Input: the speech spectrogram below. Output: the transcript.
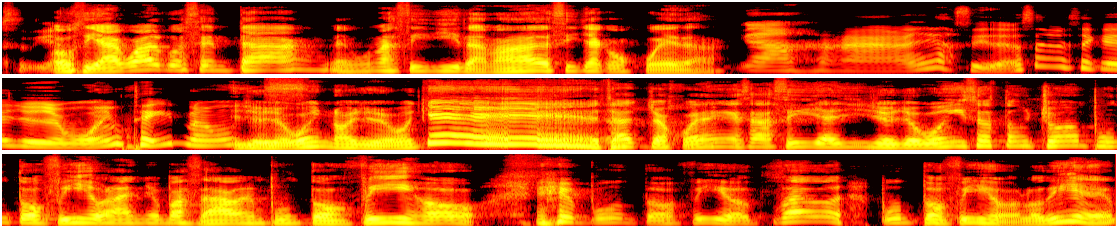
Sí, O si hago algo sentada en una sillita, nada de silla con juega. Ajá, y así debe ser. Ese que yo llevo en Tate, ¿no? Y yo, yo voy, no, yo, yo voy, ¿qué? Chacho, jueguen esa silla. Yo, yo voy, hizo hasta un show en punto fijo el año pasado, en punto fijo, en punto fijo. ¿Tú sabes? Punto fijo. Lo dije,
